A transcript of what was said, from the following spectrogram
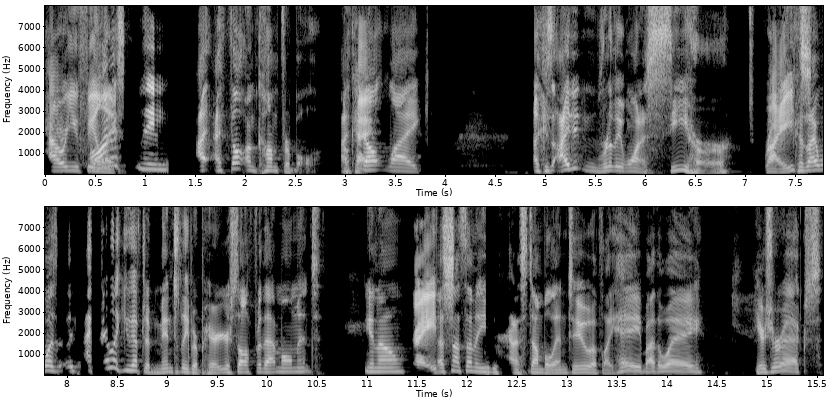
how are you feeling? Honestly, I, I felt uncomfortable. Okay. I felt like because uh, I didn't really want to see her, right? Because I was, like, I feel like you have to mentally prepare yourself for that moment. You know, right? That's not something you just kind of stumble into. Of like, hey, by the way, here's your ex.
